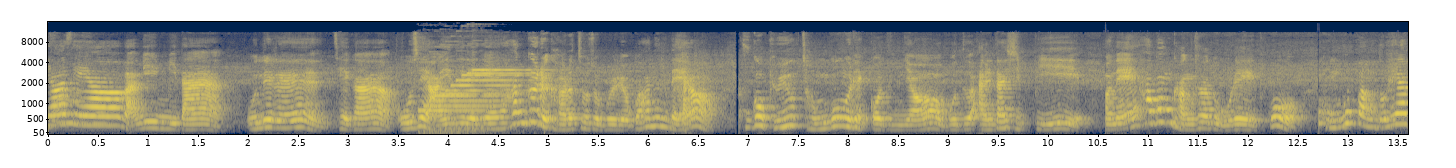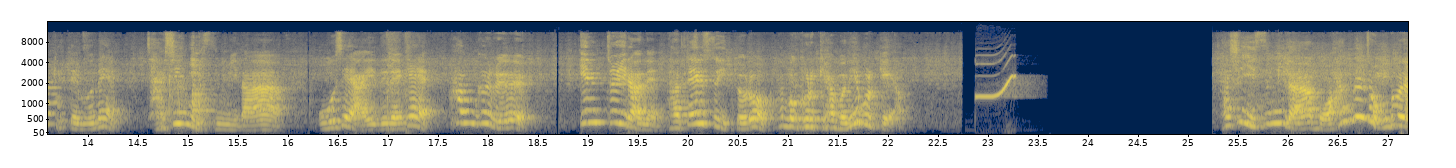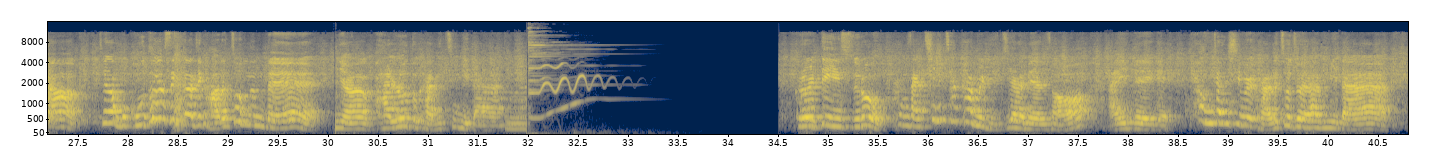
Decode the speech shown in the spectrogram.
안녕하세요 마미입니다. 오늘은 제가 5세 아이들에게 한글을 가르쳐 줘 보려고 하는데요. 국어 교육 전공을 했거든요. 모두 알다시피. 전에 학원 강사도 오래 했고 공부방도 해왔기 때문에 자신이 있습니다. 5세 아이들에게 한글을 일주일 안에 다 뗄 수 있도록 한번 그렇게 한번 해볼게요 자신 있습니다. 뭐 한글 정도야. 제가 뭐 고등학생까지 가르쳤는데 그냥 발로도 가르칩니다. 그럴 때일수록 항상 침착함을 유지하면서 아이들에게 평정심을 가르쳐줘야 합니다.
